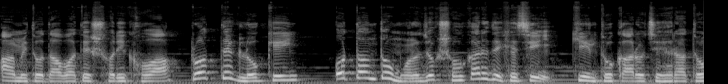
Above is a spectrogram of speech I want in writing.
আমি তো দাওয়াতে শরিক হওয়া প্রত্যেক লোককেই অত্যন্ত মনোযোগ সহকারে দেখেছি, কিন্তু কারও চেহারা তো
